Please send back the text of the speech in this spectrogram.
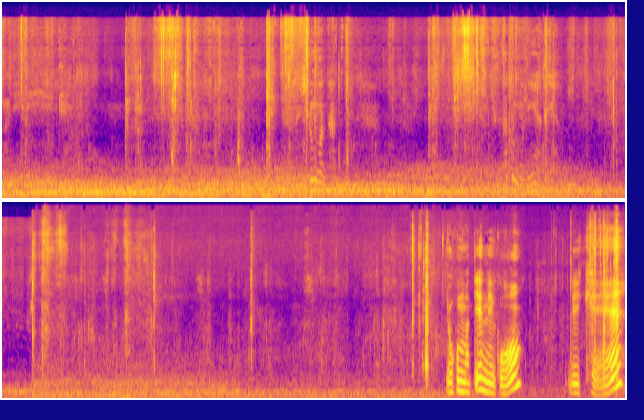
이렇게 이런 건 다 따듬을 해야 돼요. 요것만 떼내고 이렇게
